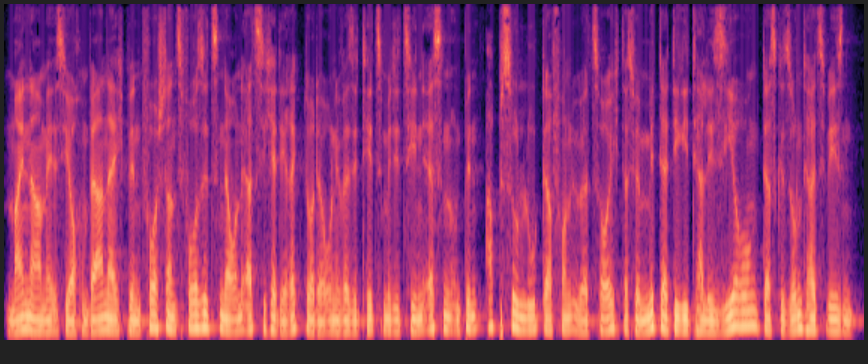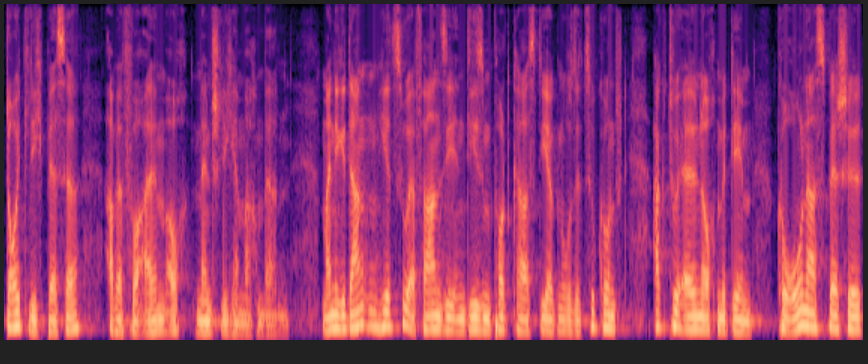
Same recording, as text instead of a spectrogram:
Mein Name ist Jochen Werner, ich bin Vorstandsvorsitzender und ärztlicher Direktor der Universitätsmedizin Essen und bin absolut davon überzeugt, dass wir mit der Digitalisierung das Gesundheitswesen deutlich besser, aber vor allem auch menschlicher machen werden. Meine Gedanken hierzu erfahren Sie in diesem Podcast Diagnose Zukunft, aktuell noch mit dem Corona-Special,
